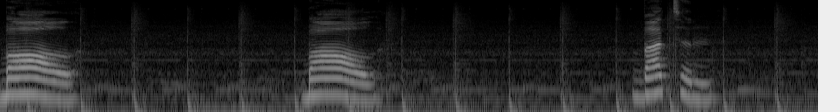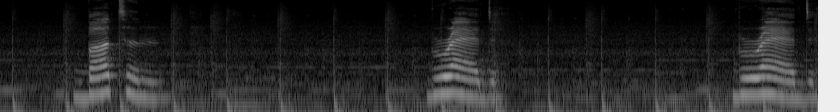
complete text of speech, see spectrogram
Ball. Ball. Button. Button. Bread. Bread.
